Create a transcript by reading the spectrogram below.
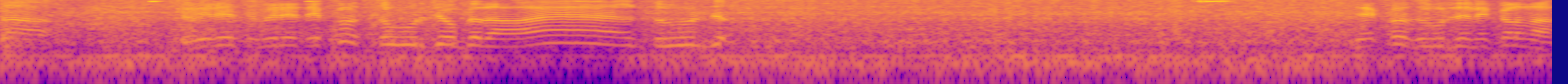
ਤਾਂ ਸਵੇਰੇ ਸਵੇਰੇ ਦੇਖੋ, ਸੂਰਜ ਉੱਗਦਾ ਐ ਸੂਰਜ। ਦੇਖੋ ਸੂਰਜ ਨਿਕਲਦਾ।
